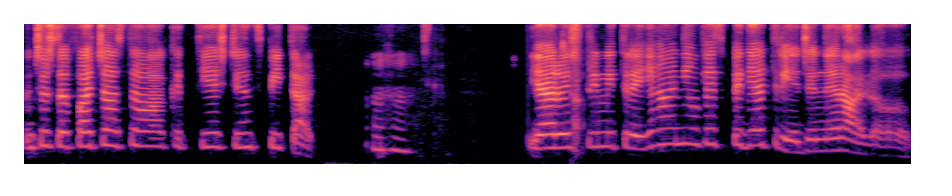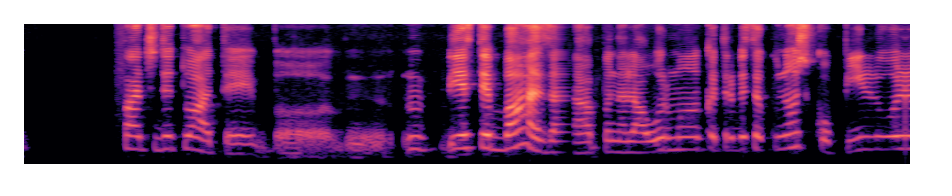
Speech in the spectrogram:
încerci să faci asta cât ești în spital. Uh-huh. Iar în primii trei ani înveți pediatrie generală, faci de toate. Este baza până la urmă că trebuie să cunoști copilul,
